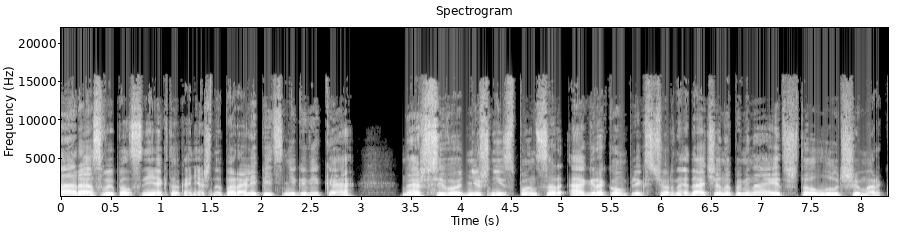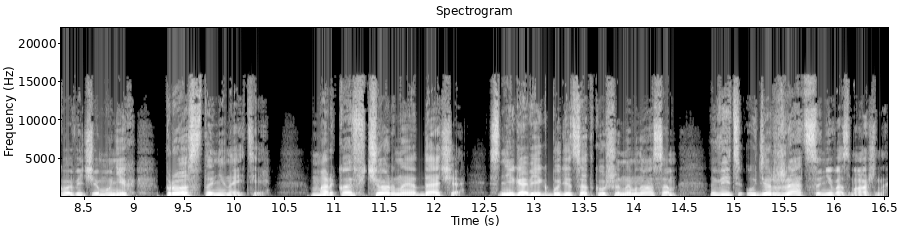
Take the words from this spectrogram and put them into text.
а раз выпал снег, то, конечно, пора лепить снеговика. Наш сегодняшний спонсор, агрокомплекс «Черная дача», напоминает, что лучше моркови, чем у них, просто не найти. Морковь «Черная дача». Снеговик будет с откушенным носом, ведь удержаться невозможно.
